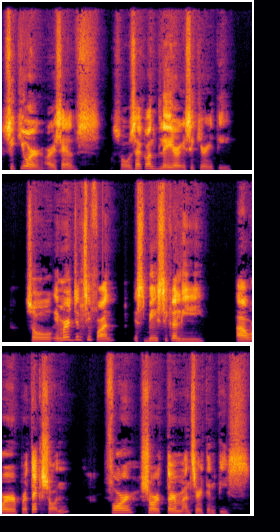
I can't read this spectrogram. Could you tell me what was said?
secure ourselves. So second layer is security. So emergency fund is basically our protection for short-term uncertainties.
